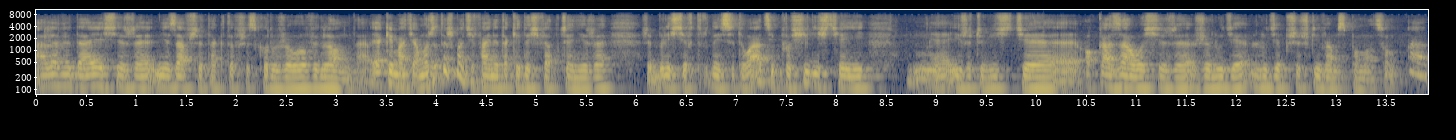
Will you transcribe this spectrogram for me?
ale wydaje się, że nie zawsze tak to wszystko różowo wygląda. Jakie macie? A może też macie fajne takie doświadczenie, że, że byliście w trudnej sytuacji, prosiliście i, e, i rzeczywiście okazało się, że, że ludzie, ludzie przyszli Wam z pomocą. A,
